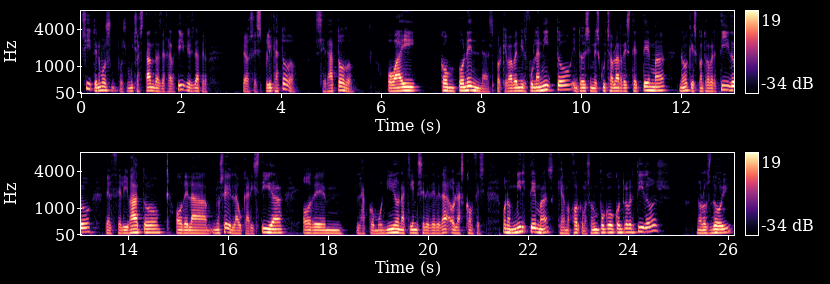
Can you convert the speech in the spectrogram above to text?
sí, tenemos pues, muchas tandas de ejercicios y tal, pero, pero se explica todo, se da todo. O hay componendas, porque va a venir fulanito, entonces si me escucha hablar de este tema, ¿no? que es controvertido, del celibato, o de la, no sé, la Eucaristía, o de mm, la comunión, a quién se le debe dar, o las confesiones. Bueno, mil temas que a lo mejor, como son un poco controvertidos, no los doy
